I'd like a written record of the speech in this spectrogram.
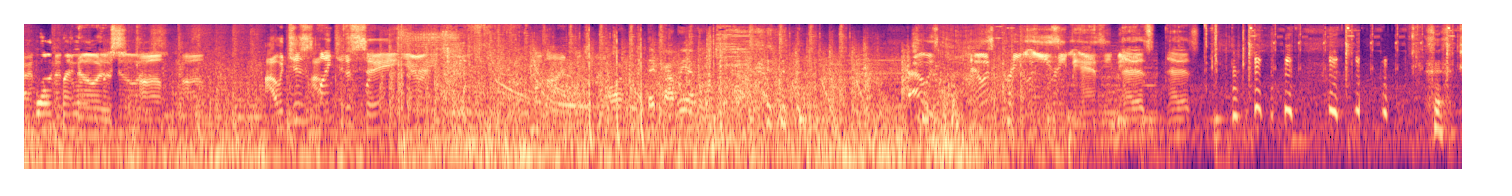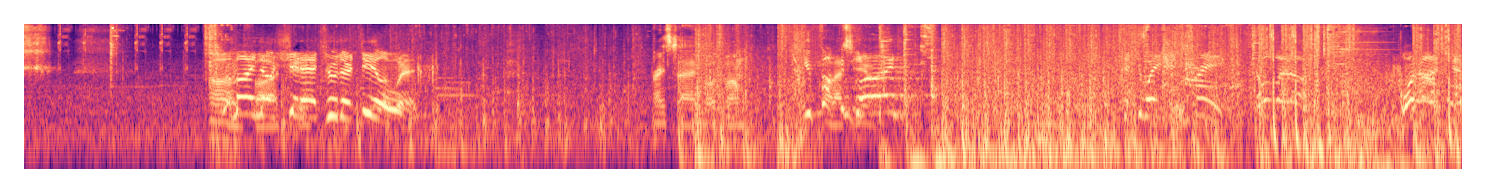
I, I blocked my nose. Um, um, I would just like you to say, yeah. Hold on. Oh, They probably have. That was that was pretty easy, man. That is that is. oh, Remind those shitheads who they're dealing with. Right side, both of them. You Oh, fucking that's you. blind? Situation three. Don't let up. One hostile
